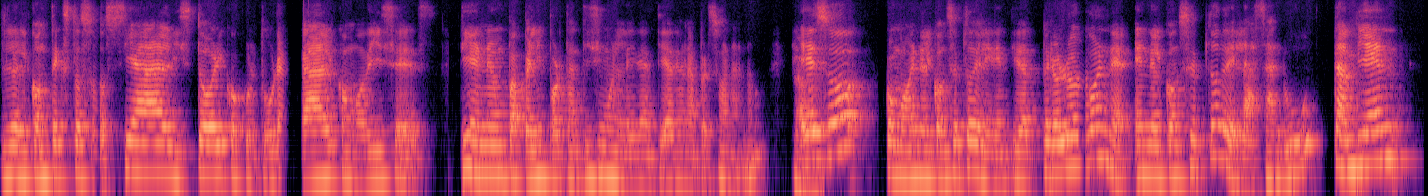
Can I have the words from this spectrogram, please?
el contexto social, histórico, cultural, como dices, tiene un papel importantísimo en la identidad de una persona, ¿no? Eso como en el concepto de la identidad, pero luego en el, concepto de la salud, también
